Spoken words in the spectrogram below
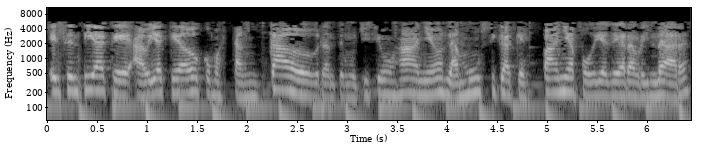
él sentía que había quedado como estancado durante muchísimos años la música que España podía llegar a brindar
